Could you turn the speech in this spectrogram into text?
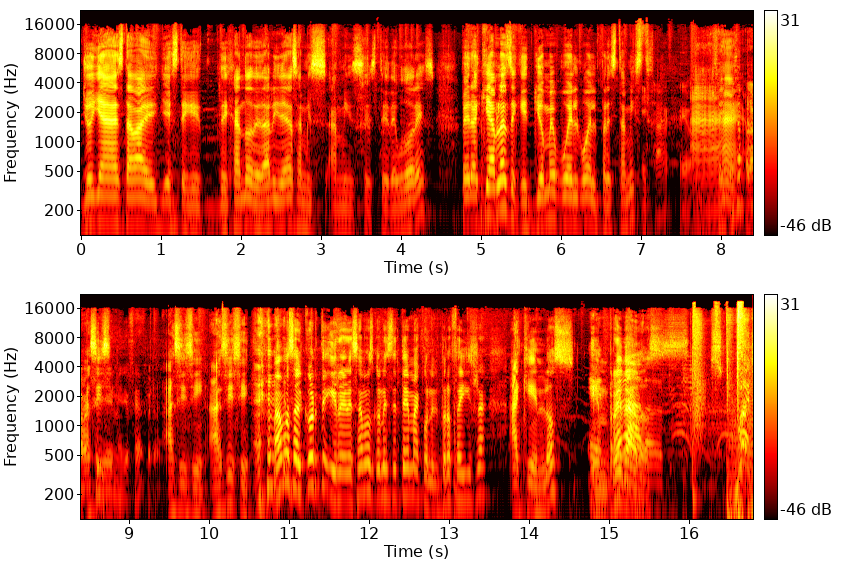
yo ya estaba eh, este, dejando de dar ideas a mis, a mis este, deudores, pero aquí hablas de que yo me vuelvo el prestamista. Esa, eh, Ah, sí, esa palabra así sí medio fea, pero... Así sí, así sí. Vamos al corte y regresamos con este tema con el profe Isra, aquí en Los Enredados. What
